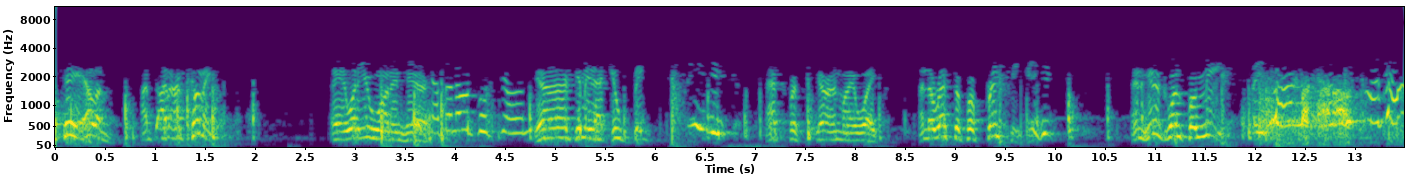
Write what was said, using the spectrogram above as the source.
Okay, Helen. I'm, I'm, I'm coming. Hey, what do you want in here? I got the notebook, John. Yeah, give me that, you big... That's for scaring my wife. And the rest are for Frenchie. And here's one for me. John, look out! Look out!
